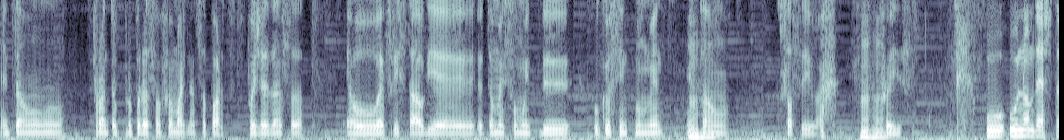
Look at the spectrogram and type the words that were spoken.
Então, pronto, a preparação foi mais nessa parte. Depois a dança é, o, é freestyle e é, eu também sou muito de o que eu sinto no momento, uhum. então só saiu. Uhum. foi isso. O, o nome desta,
